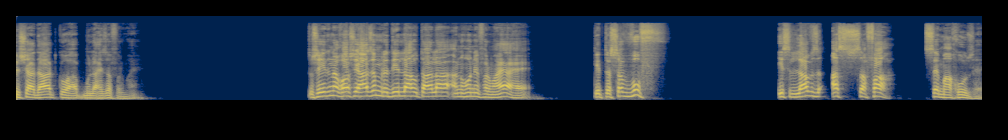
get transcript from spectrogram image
ارشادات کو آپ ملاحظہ فرمائیں تو سیدنا غوث اعظم رضی اللہ تعالی عنہ نے فرمایا ہے کہ تصوف اس لفظ اصفا سے ماخوذ ہے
